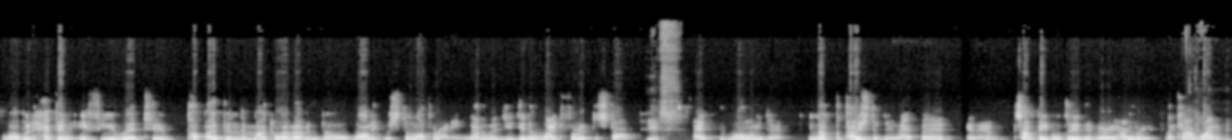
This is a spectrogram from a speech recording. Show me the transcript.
what would happen if you were to pop open the microwave oven door while it was still operating? In other words, you didn't wait for it to stop, Yes. as you normally do. You're not supposed to do that, but you know some people do. They're very hungry. They can't wait.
